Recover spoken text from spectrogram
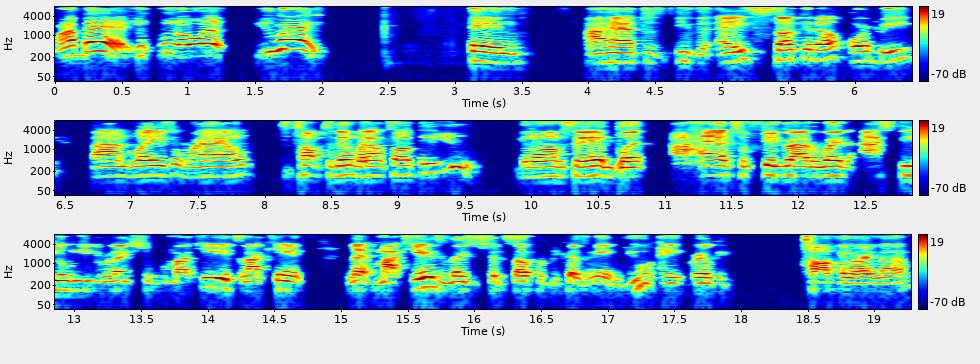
my bad. You, you know what? You right. And I had to either A, suck it up, or B, find ways around to talk to them without talking to you. You know what I'm saying? But I had to figure out a way that I still need a relationship with my kids, and I can't let my kids' relationship suffer because me and you ain't really talking right now.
